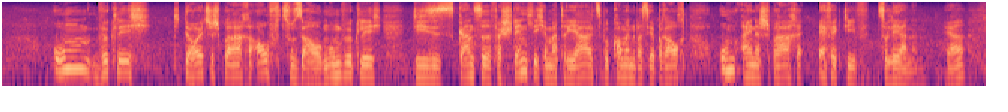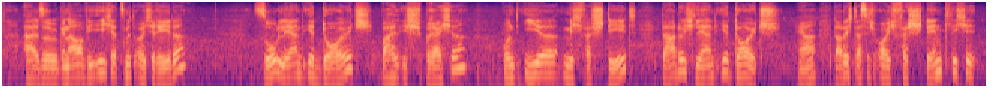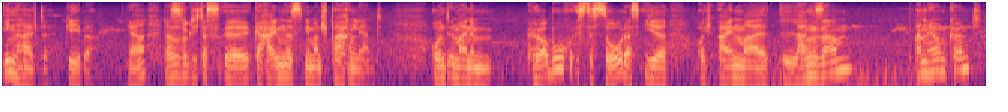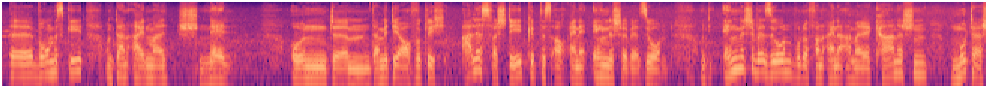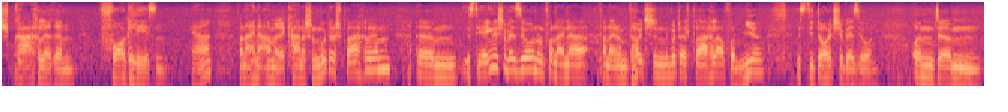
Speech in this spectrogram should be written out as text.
um wirklich die deutsche Sprache aufzusaugen, um wirklich dieses ganze verständliche Material zu bekommen, was ihr braucht, um eine Sprache effektiv zu lernen. Ja? Also genau wie ich jetzt mit euch rede, so lernt ihr Deutsch, weil ich spreche und ihr mich versteht. Dadurch lernt ihr Deutsch. Ja? Dadurch, dass ich euch verständliche Inhalte gebe. Ja? Das ist wirklich das äh, Geheimnis, wie man Sprachen lernt. Und in meinem Hörbuch ist es so, dass ihr euch einmal langsam anhören könnt, äh, worum es geht, und dann einmal schnell. Und ähm, damit ihr auch wirklich alles versteht, gibt es auch eine englische Version. Und die englische Version wurde von einer amerikanischen Muttersprachlerin vorgelesen. Ja? Von einer amerikanischen Muttersprachlerin ähm, ist die englische Version und von, einer, von einem deutschen Muttersprachler, von mir, ist die deutsche Version. Und ähm,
